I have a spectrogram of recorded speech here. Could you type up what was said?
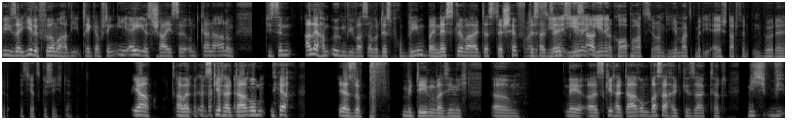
wie gesagt, jede Firma hat die Dreck am Stecken. EA ist scheiße und keine Ahnung. Die sind, alle haben irgendwie was, aber das Problem bei Nestle war halt, dass der Chef Aber das, halt jede, selbst jede, gesagt jede hat. Kooperation, die jemals mit EA stattfinden würde, ist jetzt Geschichte. Ja, aber es geht halt darum, ja, ja, so, pff, mit denen weiß ich nicht. Ähm, nee, äh, es geht halt darum, was er halt gesagt hat. Nicht, wie,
